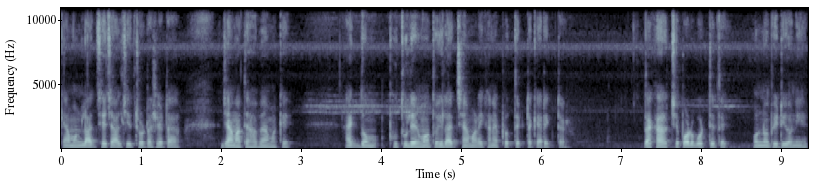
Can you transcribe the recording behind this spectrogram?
কেমন লাগছে চালচিত্রটা সেটা জানাতে হবে আমাকে। একদম পুতুলের মতোই লাগছে আমার এখানে প্রত্যেকটা ক্যারেক্টার। দেখা হচ্ছে পরবর্তীতে অন্য ভিডিও নিয়ে।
